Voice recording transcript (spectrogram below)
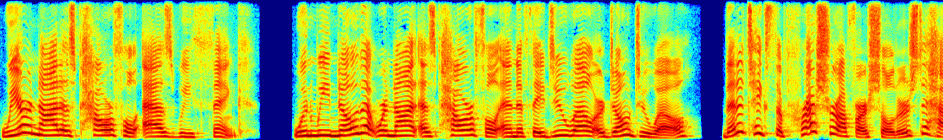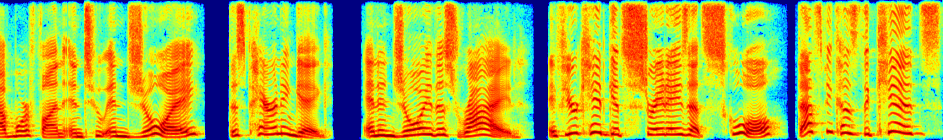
We are not as powerful as we think. When we know that we're not as powerful, and if they do well or don't do well, then it takes the pressure off our shoulders to have more fun and to enjoy this parenting gig and enjoy this ride. If your kid gets straight A's at school, that's because the kids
